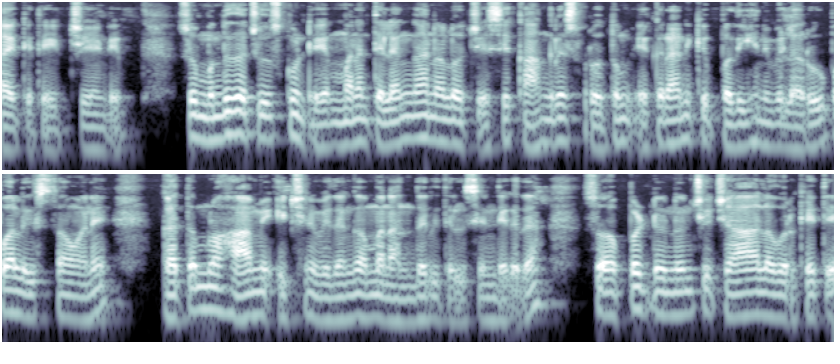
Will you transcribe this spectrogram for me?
లైక్ అయితే ఇచ్చేయండి. సో ముందుగా చూసుకుంటే మన తెలంగాణలో వచ్చేసి కాంగ్రెస్ ప్రభుత్వం ఎకరానికి పదిహేను వేల రూపాయలు ఇస్తామని గతంలో హామీ ఇచ్చిన విధంగా మన అందరికీ తెలిసిందే కదా. సో అప్పటి నుంచి చాలా వరకు అయితే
